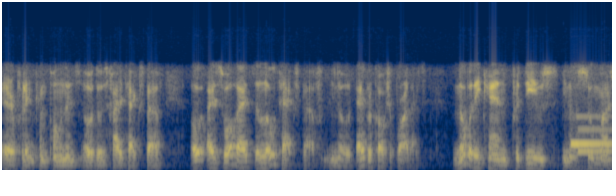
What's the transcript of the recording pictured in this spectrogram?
airplane components, all those high tech stuff, oh, as well as the low tech stuff, you know, agriculture products. Nobody can produce, you know, so much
